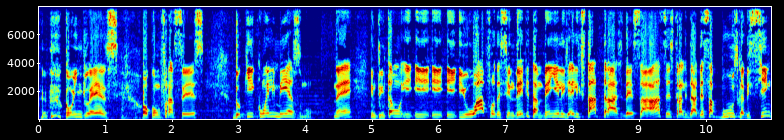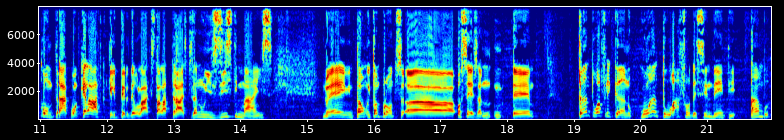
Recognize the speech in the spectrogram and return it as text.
com o inglês ou com o francês, do que com ele mesmo. Né? Ent- Então, e, e- e- e o afrodescendente também, ele, ele está atrás dessa ancestralidade, dessa busca de se encontrar com aquela África que ele perdeu lá, que está lá atrás, que já não existe mais. Não é? Então, então pronto. ah, ou seja, é, tanto o africano quanto o afrodescendente, ambos,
